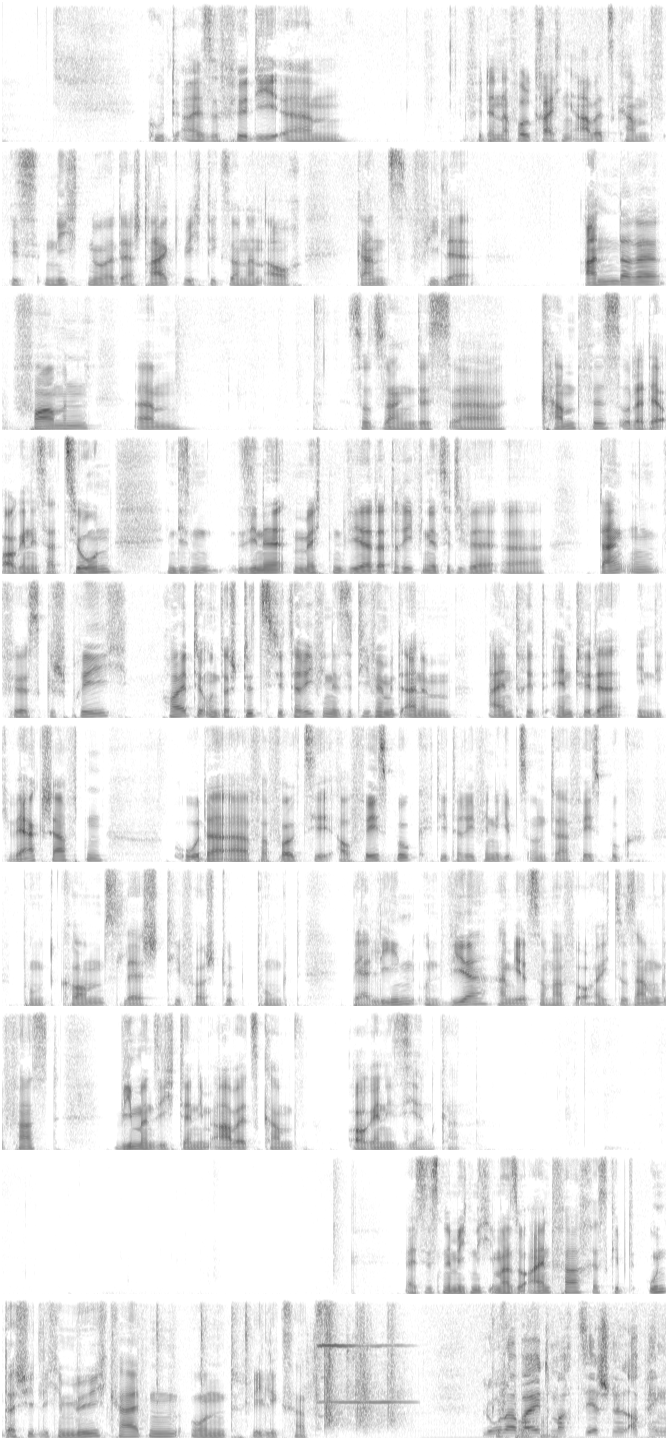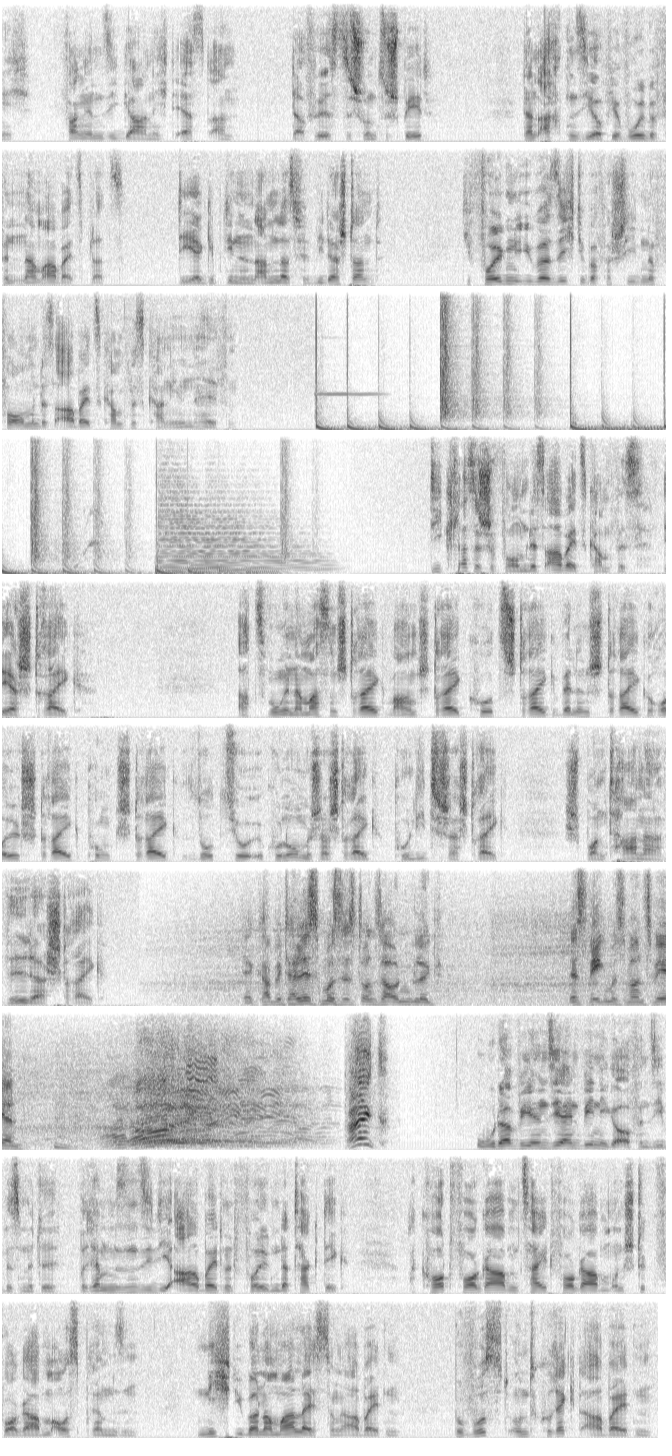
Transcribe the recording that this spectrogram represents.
Gut, also für die ähm, für den erfolgreichen Arbeitskampf ist nicht nur der Streik wichtig, sondern auch ganz viele andere Formen ähm, sozusagen des äh, Kampfes oder der Organisation. In diesem Sinne möchten wir der Tarifinitiative äh, danken fürs Gespräch. Heute unterstützt die Tarifinitiative mit einem Eintritt entweder in die Gewerkschaften oder äh, verfolgt sie auf Facebook. Die Tarifine gibt es unter facebook.com slash tvstutt.de Berlin und wir haben jetzt nochmal für euch zusammengefasst, wie man sich denn im Arbeitskampf organisieren kann. Es ist nämlich nicht immer so einfach, es gibt unterschiedliche Möglichkeiten und Felix hat Lohnarbeit gesprochen. macht sehr schnell abhängig. Fangen Sie gar nicht erst an. Dafür ist es schon zu spät. Dann achten Sie auf Ihr Wohlbefinden am Arbeitsplatz. Der gibt Ihnen Anlass für Widerstand. Die folgende Übersicht über verschiedene Formen des Arbeitskampfes kann Ihnen helfen. Die klassische Form des Arbeitskampfes, der Streik. Erzwungener Massenstreik, Warnstreik, Kurzstreik, Wellenstreik, Rollstreik, Punktstreik, sozioökonomischer Streik, politischer Streik, spontaner, wilder Streik. Der Kapitalismus ist unser Unglück. Deswegen müssen wir uns wehren. Streik! Oder wählen Sie ein weniger offensives Mittel. Bremsen Sie die Arbeit mit folgender Taktik. Akkordvorgaben, Zeitvorgaben und Stückvorgaben ausbremsen. Nicht über Normalleistung arbeiten bewusst und korrekt arbeiten.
